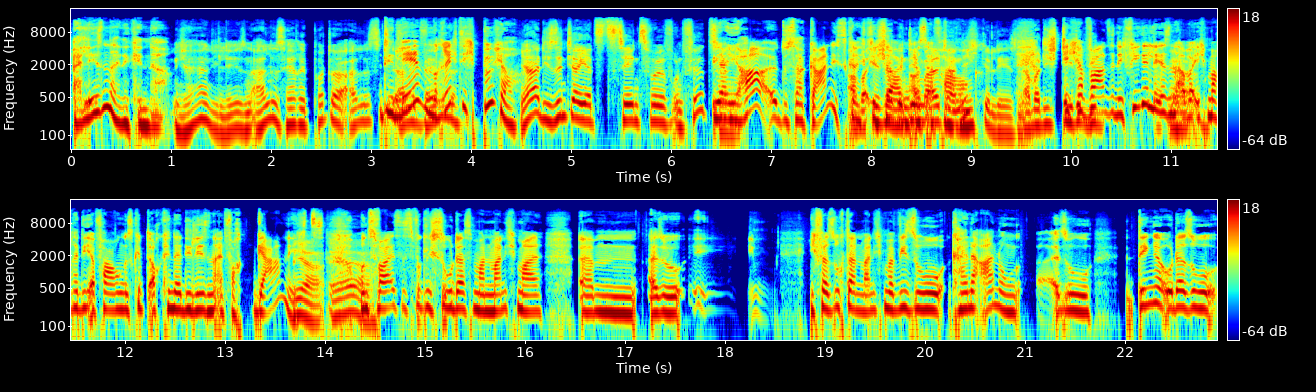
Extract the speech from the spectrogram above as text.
Äh, lesen deine Kinder? Ja, die lesen alles, Harry Potter, alles. Die lesen Bände. richtig Bücher. Ja, die sind ja jetzt 10, 12 und 14. Ja, ja, das sagt gar nichts, kann aber ich dir ich habe sagen in dem Alter Erfahrung. nicht gelesen. Aber die, die Ich habe wahnsinnig viel gelesen, Ja. aber ich mache die Erfahrung, es gibt auch Kinder, die lesen einfach gar nichts. Ja, ja. Und zwar ist es wirklich so, dass man manchmal, ähm, also ich, ich versuche dann manchmal wie so, keine Ahnung, also Dinge oder so,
